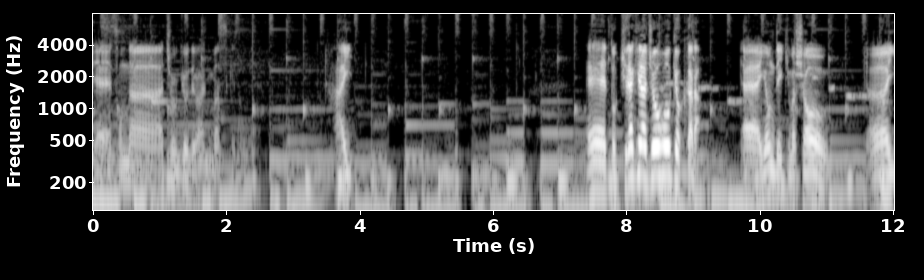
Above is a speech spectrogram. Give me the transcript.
えそんな状況ではありますけどね。はい。えっ、と、キラキラ情報局から、えー読んでいきましょう。はい。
